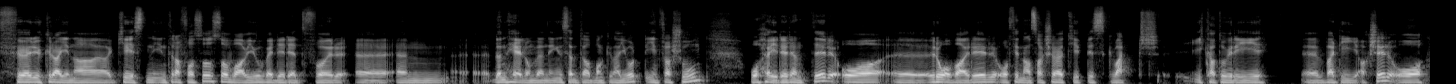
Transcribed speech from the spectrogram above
Før Ukraina-krisen inntraff også, så var vi jo veldig redd for uh, en, den helomvendingen sentralbanken har gjort. Inflasjon og høyere renter. Og råvarer og finansaksjer har typisk vært i kategori verdiaksjer og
